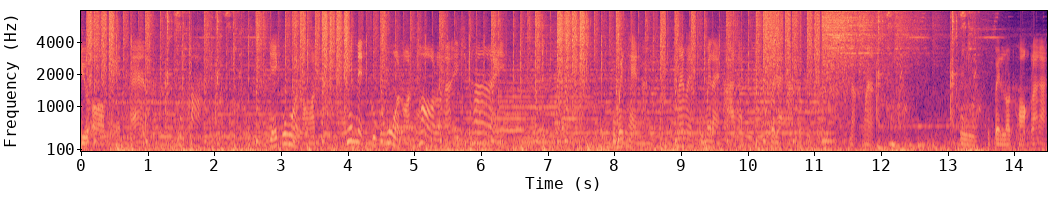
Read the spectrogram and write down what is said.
ยูออเมนแทนกูปากเย้กูหัวร้อนแค่เน็ตกูก็หัวร้อนพอแล้วนะไอ้ชิบหายกูไม่แทงอะไม่ไม่กูไม่ไลน์ฮาร์ดอะกูเป็นไลน์ฮาร์ดหนักมาก กูกูเป็นรถฮอกแล้วกัน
